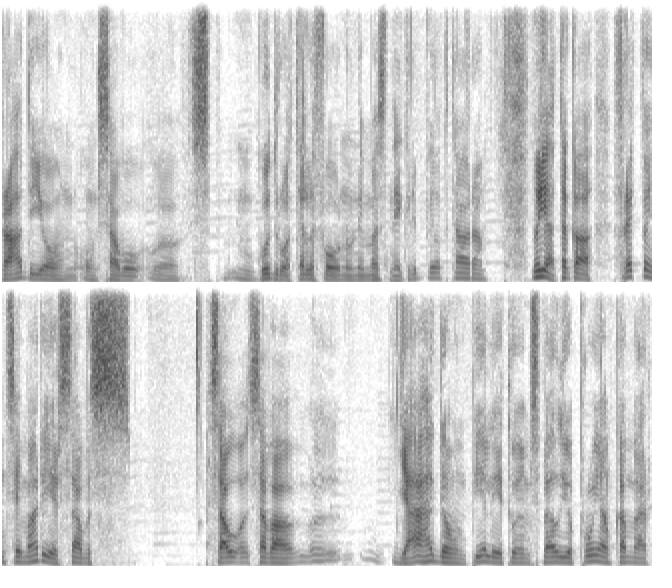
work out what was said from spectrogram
radio un, un savu uh, gudro telefonu nemaz negrib vilkt ārā. Nu jā, tā kā frekvencēm arī ir savas, savu, savā jēga un pielietojums vēl joprojām, kamēr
